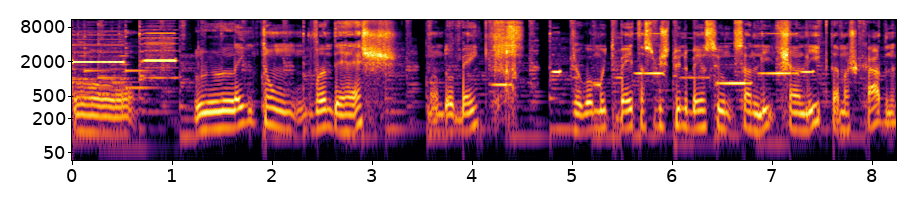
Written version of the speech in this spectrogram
o Leighton Van Der Esch, mandou bem. Jogou muito bem, tá substituindo bem o Sean Lee, que tá machucado, né?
